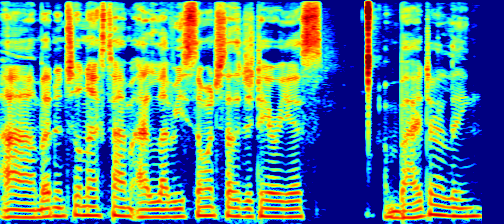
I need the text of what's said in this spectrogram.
Um, but until next time, I love you so much, Sagittarius. Bye, darling.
